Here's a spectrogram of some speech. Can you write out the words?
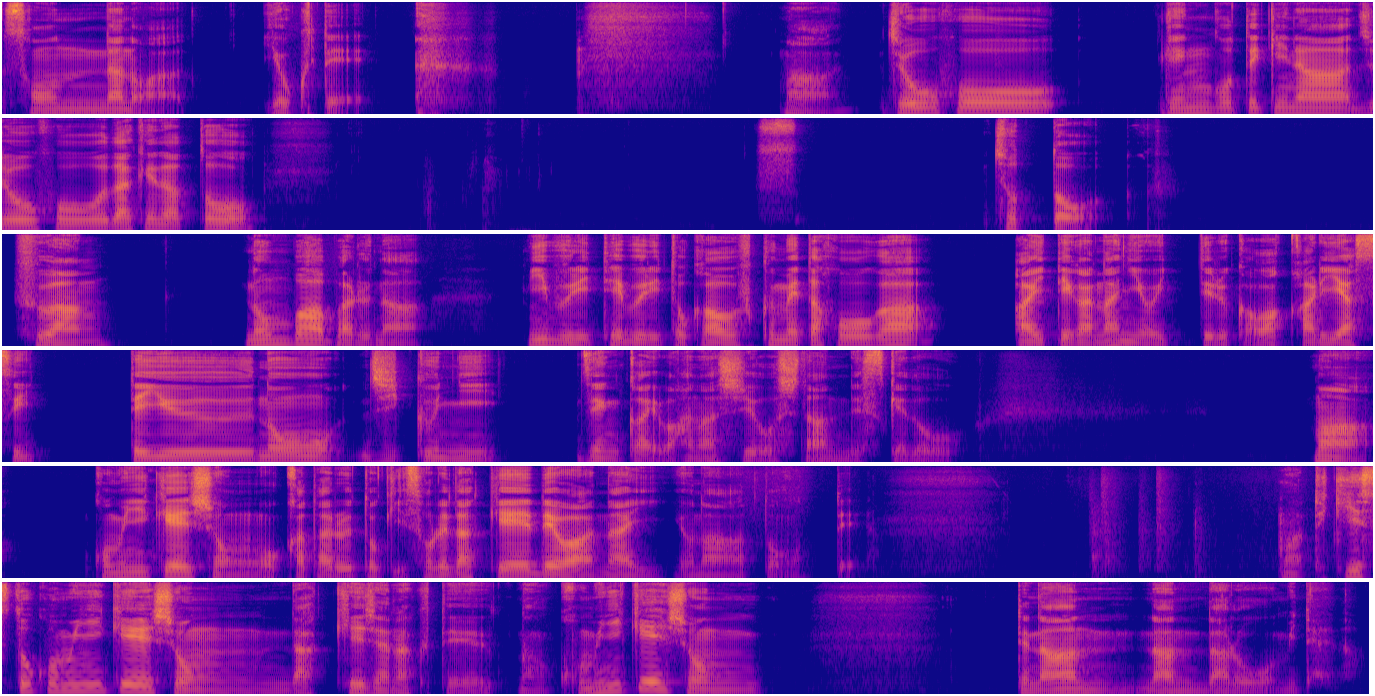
そんなのは良くて。まあ、情報、言語的な情報だけだと、ちょっと不安、ノンバーバルな身振り手振りとかを含めた方が相手が何を言ってるか分かりやすいっていうのを軸に前回は話をしたんですけどまあコミュニケーションを語るときそれだけではないよなと思って。まあテキストコミュニケーションだけじゃなくてなんかコミュニケーションって何なんだろうみたいな。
